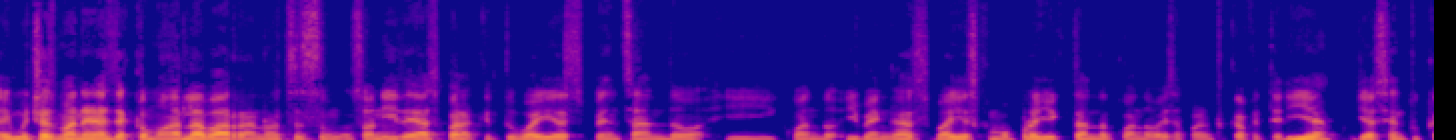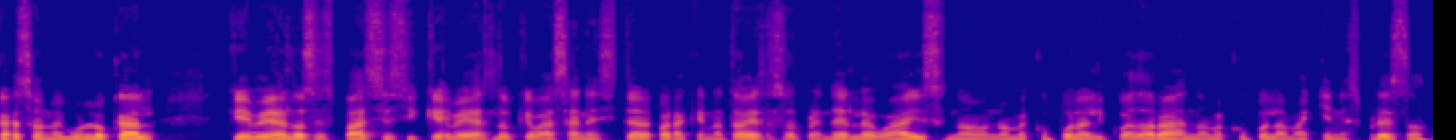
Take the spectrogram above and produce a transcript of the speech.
hay muchas maneras de acomodar la barra, ¿no? Estas son, son, ideas para que tú vayas pensando y cuando, y vengas, vayas como proyectando cuando vayas a poner tu cafetería, ya sea en tu casa o en algún local, que veas los espacios y que veas lo que vas a necesitar para que no te vayas a sorprender luego, ay, no, no me cupo la licuadora, no me cupo la máquina expreso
